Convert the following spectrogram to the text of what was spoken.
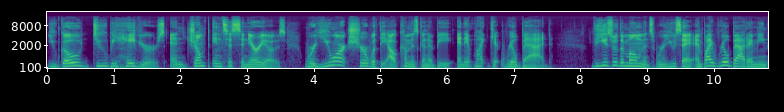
You go do behaviors and jump into scenarios where you aren't sure what the outcome is going to be and it might get real bad. These are the moments where you say, and by real bad, I mean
